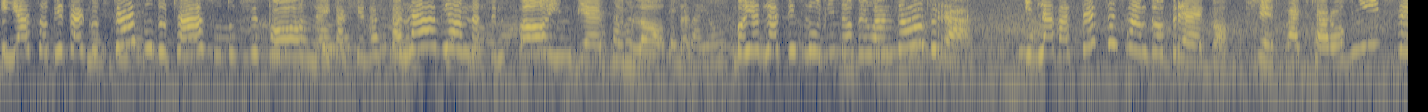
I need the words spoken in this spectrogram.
I ja sobie tak od czasu do czasu tu przychodzę i tak się zastanawiam nad tym swoim biednym losem. Bo ja dla tych ludzi to byłam dobra. I dla was też coś mam dobrego. Przysmak czarownicy.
